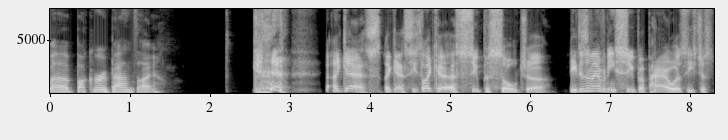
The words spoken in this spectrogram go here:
uh, Buckaroo Banzai. I guess I guess he's like a, a super soldier. He doesn't have any superpowers. He's just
